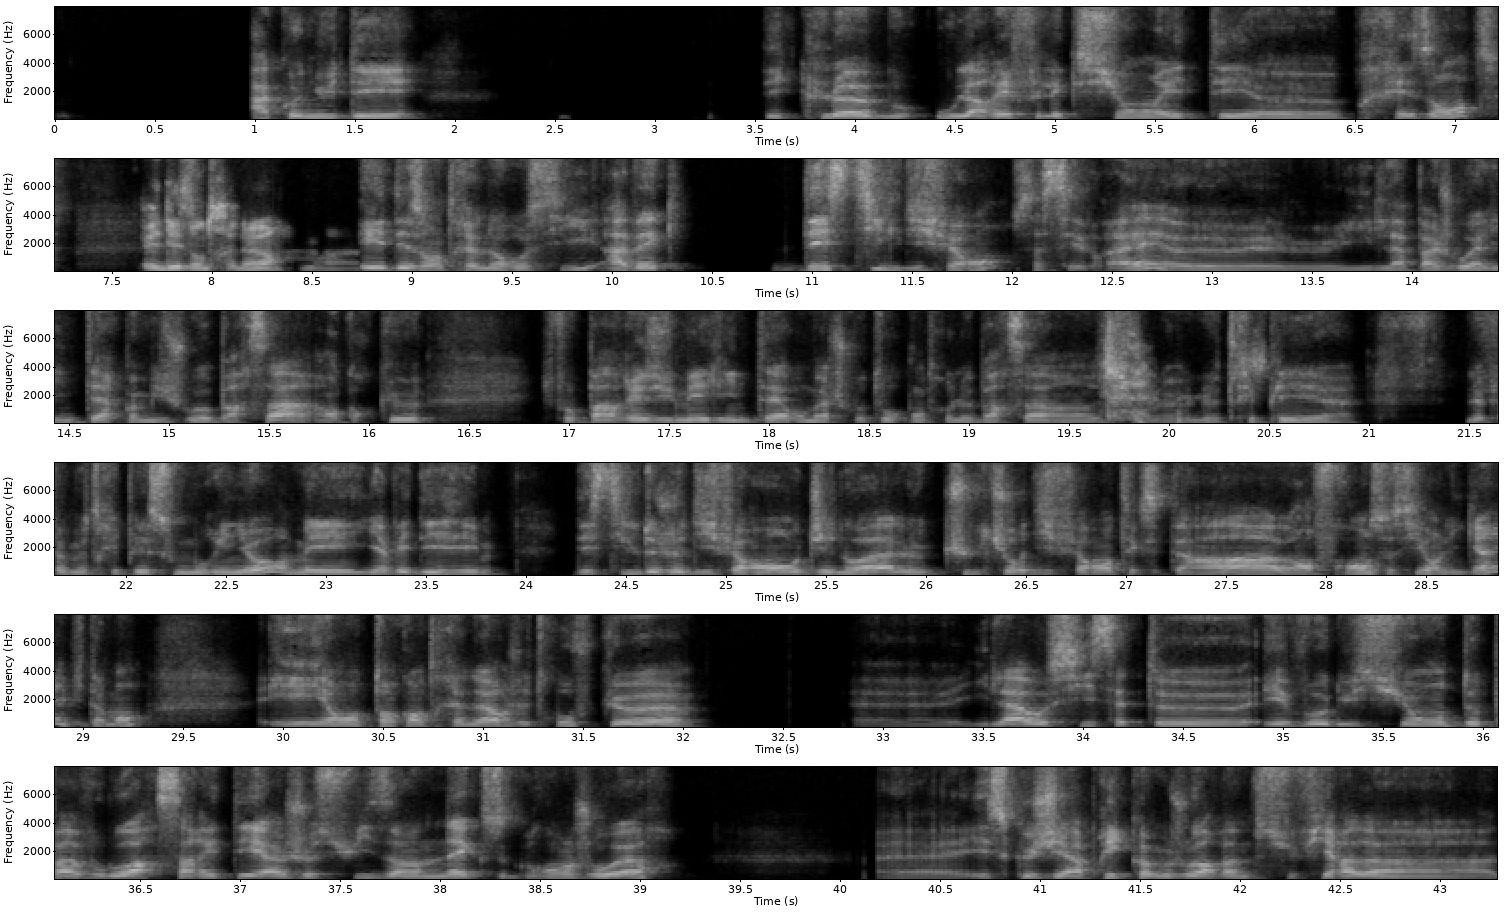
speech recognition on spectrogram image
a connu des, des clubs où la réflexion était euh, présente. Et des entraîneurs. Et des entraîneurs aussi, avec des styles différents, ça c'est vrai. Euh, il n'a pas joué à l'Inter comme il jouait au Barça, encore que il faut pas résumer l'Inter au match retour contre le Barça hein, le, triplé, euh, le fameux triplé sous Mourinho, mais il y avait des, styles de jeu différents au Genoa, culture différente, etc. En France aussi, en Ligue 1 évidemment. Et en tant qu'entraîneur, je trouve que euh, il a aussi cette euh, évolution de pas vouloir s'arrêter à je suis un ex-grand joueur. Euh, et ce que j'ai appris comme joueur va me suffire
